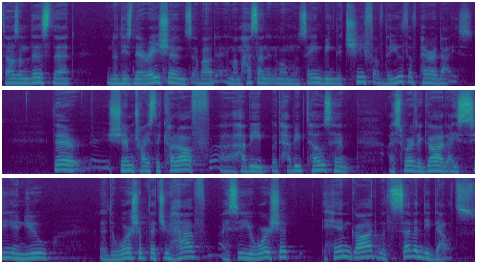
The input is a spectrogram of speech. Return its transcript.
tells them this that you know these narrations about Imam Hassan and Imam Hussein being the chief of the youth of paradise. There, Shimr tries to cut off uh, Habib, but Habib tells him, I swear to God, I see in you uh, the worship that you have. I see you worship him, God, with 70 doubts.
